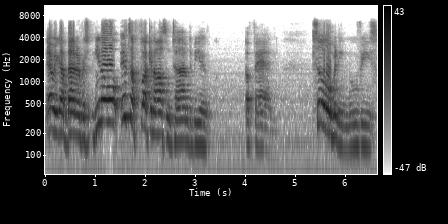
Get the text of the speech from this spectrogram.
Yeah, we got Batman vs. You know, it's a fucking awesome time to be a, a fan. So many movies.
